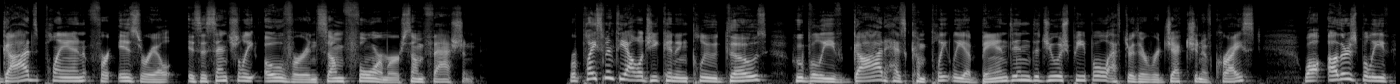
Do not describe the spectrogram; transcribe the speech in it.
God's plan for Israel is essentially over in some form or some fashion. Replacement theology can include those who believe God has completely abandoned the Jewish people after their rejection of Christ, while others believe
